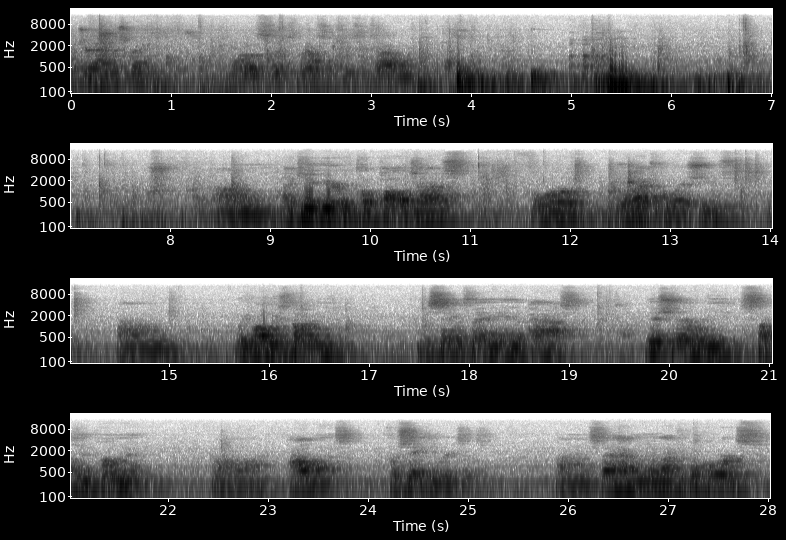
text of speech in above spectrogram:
What's your address, Greg? 106 Massachusetts Avenue. Um, I came here to apologize for the electrical issues. Um, We've always done the same thing in the past. This year, we stuck in permanent uh, outlets for safety reasons. Uh, Instead of having the electrical cords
